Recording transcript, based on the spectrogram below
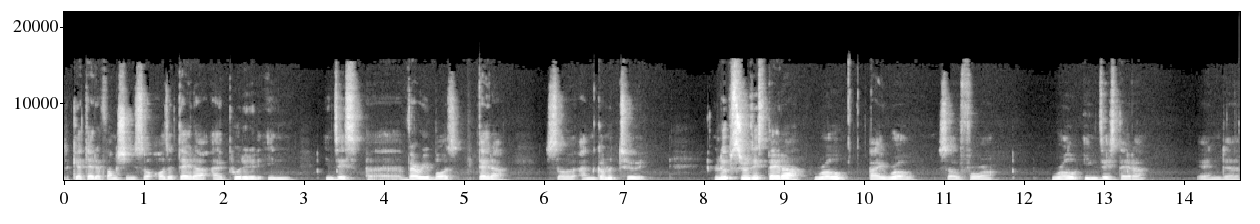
the get data function. So all the data I put it in in this uh, variables data. So I'm going to loop through this data row by row. So for row in this data, and uh,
